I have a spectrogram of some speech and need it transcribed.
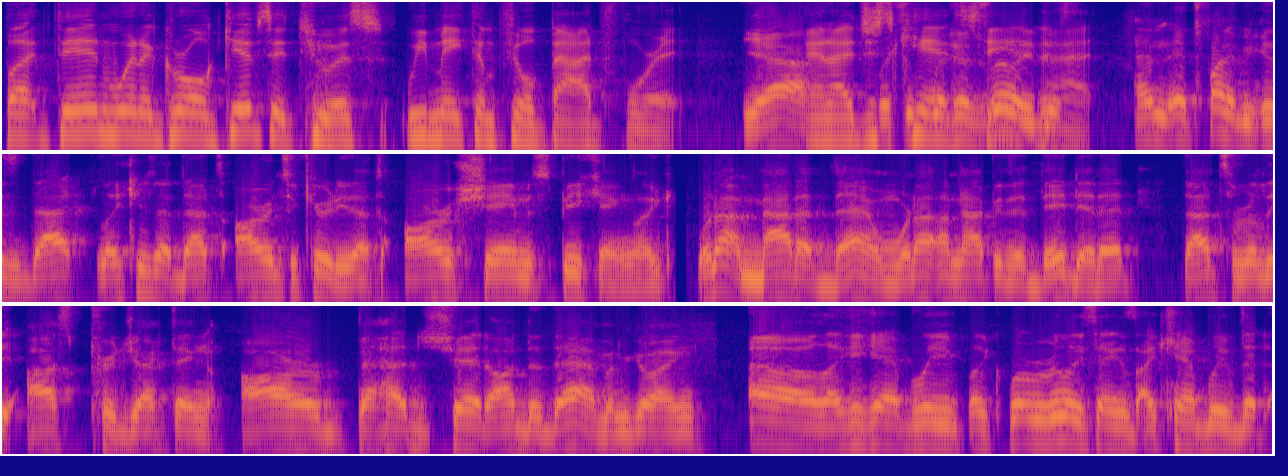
But then when a girl gives it to us, we make them feel bad for it. Yeah. And I just which, can't which stand really that. Just, and it's funny because that, like you said, that's our insecurity. That's our shame speaking. Like, we're not mad at them. We're not unhappy that they did it. That's really us projecting our bad shit onto them and going, oh, like, I can't believe, like, what we're really saying is, I can't believe that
